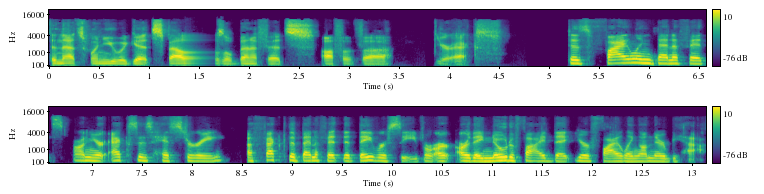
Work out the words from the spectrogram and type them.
then that's when you would get spousal benefits off of uh, your ex does filing benefits on your ex's history affect the benefit that they receive or are, are they notified that you're filing on their behalf?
